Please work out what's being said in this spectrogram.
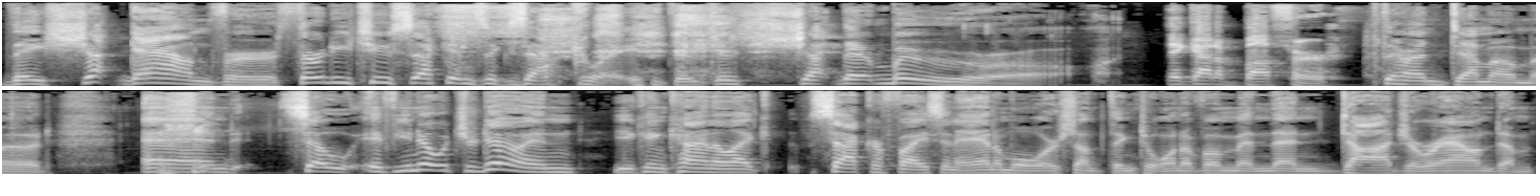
they shut down for 32 seconds exactly. they just shut their, they got a buffer. they're on demo mode. And so if you know what you're doing, you can kind of like sacrifice an animal or something to one of them and then dodge around them.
